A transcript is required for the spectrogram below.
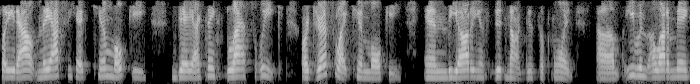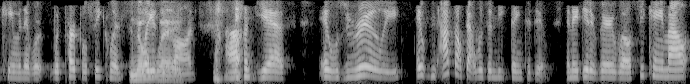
played out. And they actually had Kim Mulkey Day, I think last week, or dressed like Kim Mulkey, and the audience did not disappoint. Um, even a lot of men came in there with, with purple sequins no blazers way. on. Uh, yes, it was really. It, I thought that was a neat thing to do, and they did it very well. She came out.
